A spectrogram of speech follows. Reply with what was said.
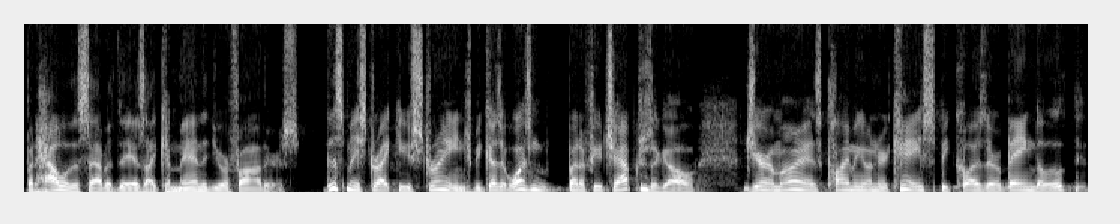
but hallow the Sabbath day as I commanded your fathers. This may strike you strange because it wasn't but a few chapters ago Jeremiah is climbing on their case because they're obeying the,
